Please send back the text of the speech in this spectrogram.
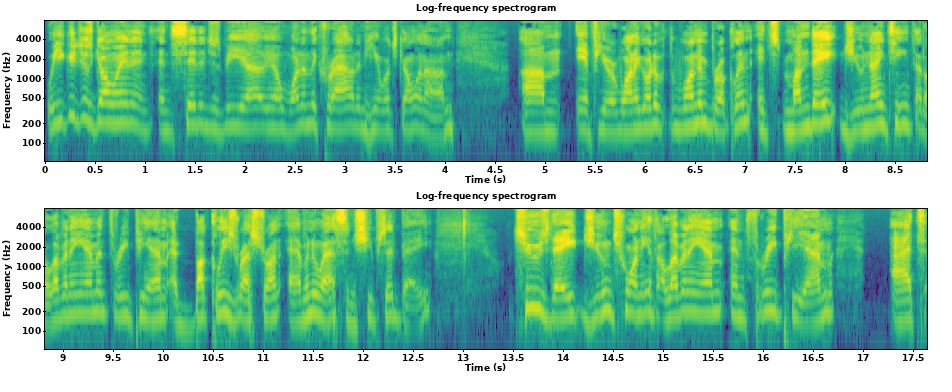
where you could just go in and, and sit and just be uh, you know one in the crowd and hear what's going on. Um, if you want to go to one in Brooklyn, it's Monday, June 19th at 11 a.m. and 3 p.m. at Buckley's Restaurant, Avenue S in Sheepshead Bay. Tuesday, June 20th, 11 a.m. and 3 p.m. at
